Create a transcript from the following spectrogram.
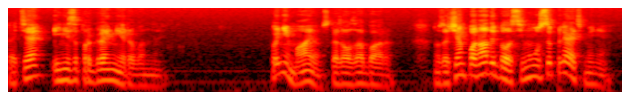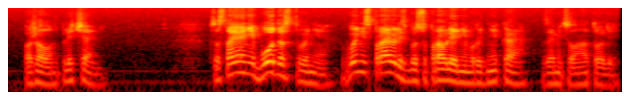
хотя и не запрограммированное? «Понимаю», – сказал Забара. «Но зачем понадобилось ему усыплять меня?» – пожал он плечами. «В состоянии бодрствования вы не справились бы с управлением рудника», – заметил Анатолий.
